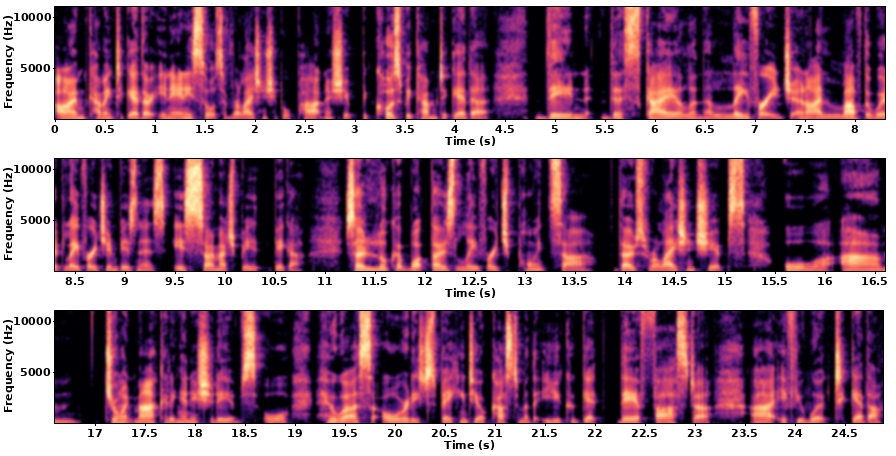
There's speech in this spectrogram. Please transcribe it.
I'm coming together in any sorts of relationship or partnership, because we come together, then the scale and the leverage, and I love the word leverage in business, is so much b- bigger. So look at what those leverage points are, those relationships or um, joint marketing initiatives or who are already speaking to your customer that you could get there faster uh, if you work together.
